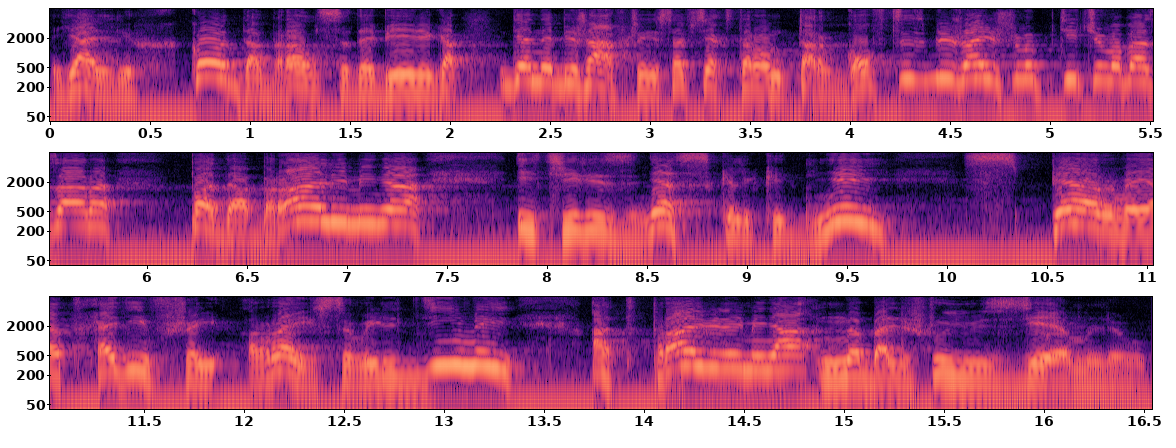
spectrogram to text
я легко добрался до берега, где набежавшие со всех сторон торговцы с ближайшего птичьего базара подобрали меня, и через несколько дней с первой отходившей рейсовой льдиной отправили меня на большую землю.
